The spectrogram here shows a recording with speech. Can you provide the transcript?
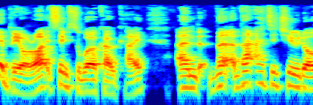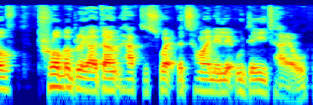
It'd be all right. It seems to work okay. And that that attitude of probably I don't have to sweat the tiny little detail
